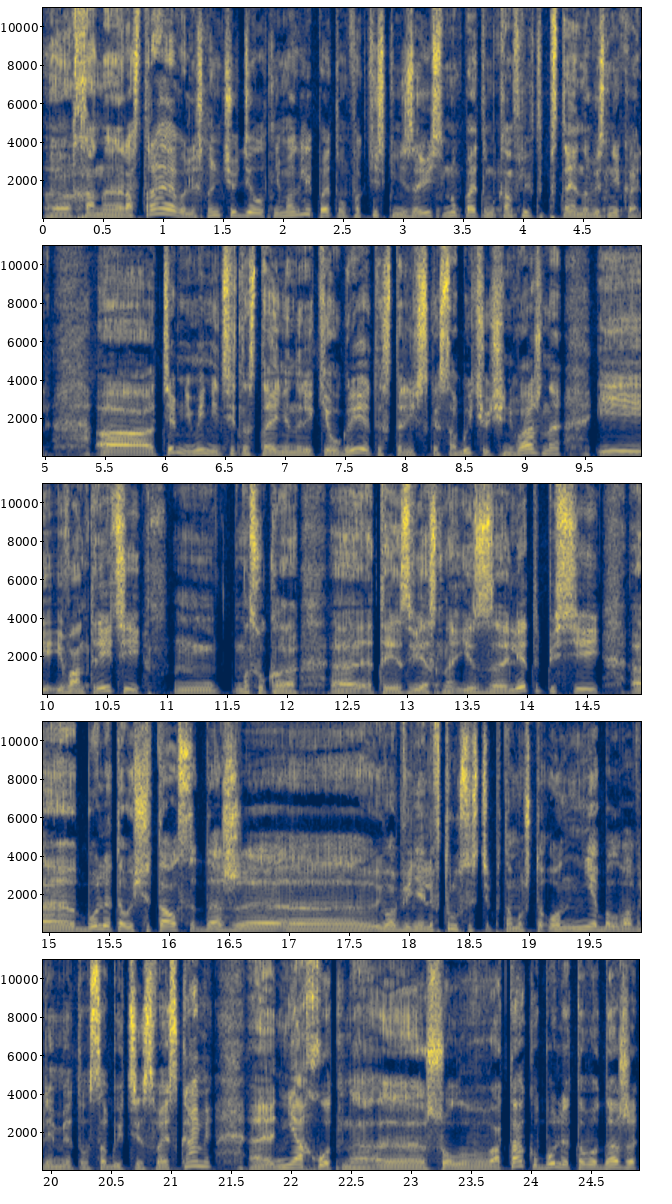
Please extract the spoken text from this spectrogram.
Э, ханы расстраивались, но ничего делать не могли, поэтому фактически независимо, ну, поэтому конфликты постоянно возникали. Э, тем не менее, действительно, стояние на реке Угре это историческое событие, очень важное. И Иван III, насколько э, это известно из летописей, э, более того, считался даже, э, его обвиняли в трусости, потому что он не был во время этого события с войсками, неохотно шел в атаку, более того, даже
